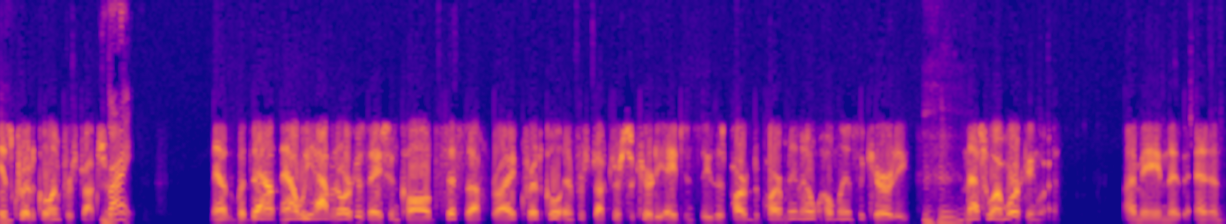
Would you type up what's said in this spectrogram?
is critical infrastructure. Mm-hmm. right Now, but now, now we have an organization called CISA, right? Critical Infrastructure Security Agency, that's part of the Department of Homeland Security, and that's who I'm working with. I mean, and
